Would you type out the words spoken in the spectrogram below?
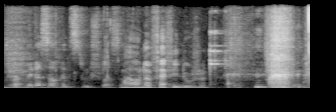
Ich hab mir das auch ins Duschwasser. Mach auch eine Pfeffi-Dusche.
